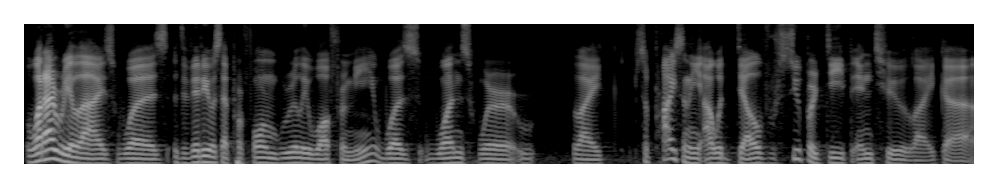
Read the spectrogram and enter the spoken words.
What I realized was the videos that performed really well for me was ones where, like, surprisingly, I would delve super deep into like. Uh,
